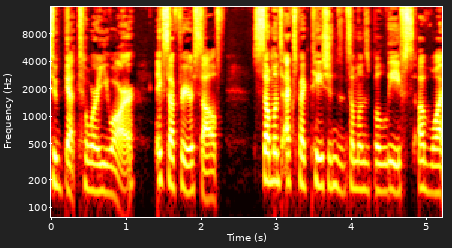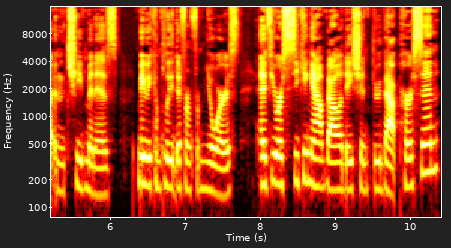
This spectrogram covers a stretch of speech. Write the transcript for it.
to get to where you are, except for yourself. Someone's expectations and someone's beliefs of what an achievement is may be completely different from yours. And if you are seeking out validation through that person,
